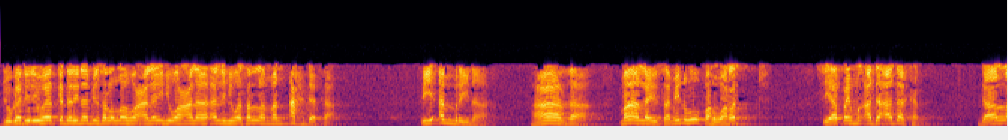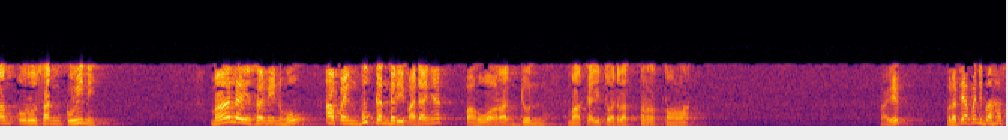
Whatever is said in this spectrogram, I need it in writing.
Juga diriwayatkan dari Nabi sallallahu alaihi wasallam man ahdatha fi amrina hadza ma laysa minhu fahuwa rad. Siapa yang mengada-adakan dalam urusanku ini ma laysa minhu apa yang bukan daripadanya fahuwa raddun maka itu adalah tertolak. Baik. Berarti apa yang dibahas?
